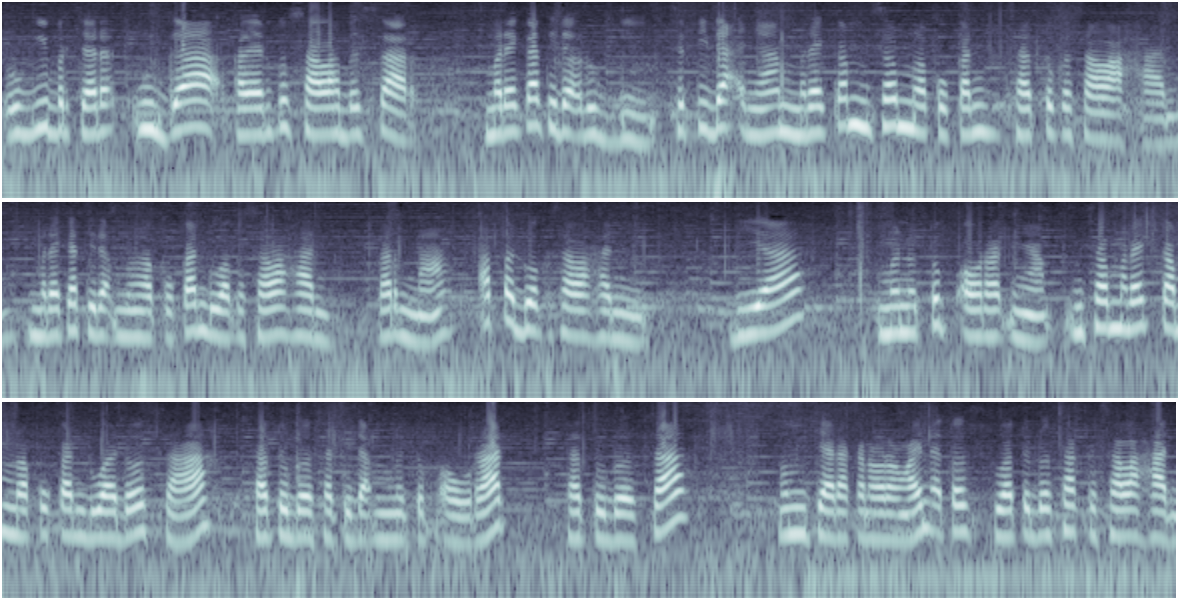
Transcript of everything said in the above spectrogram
rugi bercadar enggak, kalian tuh salah besar mereka tidak rugi. Setidaknya mereka bisa melakukan satu kesalahan. Mereka tidak melakukan dua kesalahan. Karena apa dua kesalahan ini? Dia menutup auratnya. Misal mereka melakukan dua dosa, satu dosa tidak menutup aurat, satu dosa membicarakan orang lain atau suatu dosa kesalahan.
